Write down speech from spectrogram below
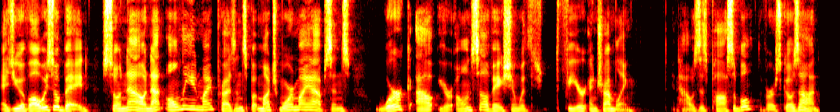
as you have always obeyed, so now, not only in my presence, but much more in my absence, work out your own salvation with fear and trembling. And how is this possible? The verse goes on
